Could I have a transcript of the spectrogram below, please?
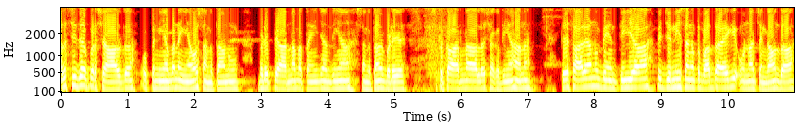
ਅਲਸੀ ਦਾ ਪ੍ਰਸ਼ਾਦ, ਉਹ ਪਿੰਨੀਆਂ ਬਣਾਈਆਂ, ਉਹ ਸੰਗਤਾਂ ਨੂੰ ਬੜੇ ਪਿਆਰ ਨਾਲ ਵਰਤਾਈਆਂ ਜਾਂਦੀਆਂ, ਸੰਗਤਾਂ ਵੀ ਬੜੇ ਸਤਿਕਾਰ ਨਾਲ ਛਕਦੀਆਂ ਹਨ। ਤੇ ਸਾਰਿਆਂ ਨੂੰ ਬੇਨਤੀ ਆ ਵੀ ਜਿੰਨੀ ਸੰਗਤ ਵੱਧ ਆਏਗੀ ਉਨਾ ਚੰਗਾ ਹੁੰਦਾ।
